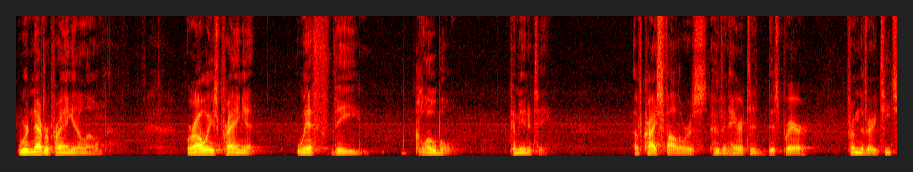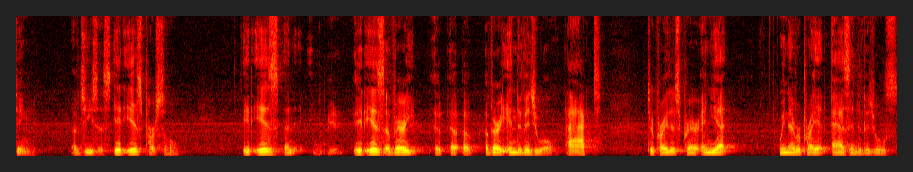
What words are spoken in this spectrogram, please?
we're never praying it alone. We're always praying it with the global community of Christ followers who've inherited this prayer from the very teaching of Jesus. It is personal. It is an it is a very a, a, a very individual act to pray this prayer, and yet we never pray it as individuals.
